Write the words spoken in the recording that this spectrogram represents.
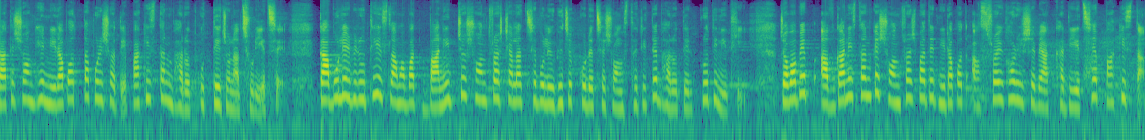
জাতিসংঘের নিরাপত্তা পরিষদে পাকিস্তান ভারত উত্তেজনা ছড়িয়েছে। কাবুলের বিরুদ্ধে ইসলামাবাদ বাণিজ্য সন্ত্রাস চালাচ্ছে বলে অভিযোগ করেছে সংস্থাটিতে ভারতের প্রতিনিধি। জবাবে আফগানিস্তানকে সন্ত্রাসবাদের নিরাপদ আশ্রয়ঘর হিসেবে আখ্যা দিয়েছে পাকিস্তান।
